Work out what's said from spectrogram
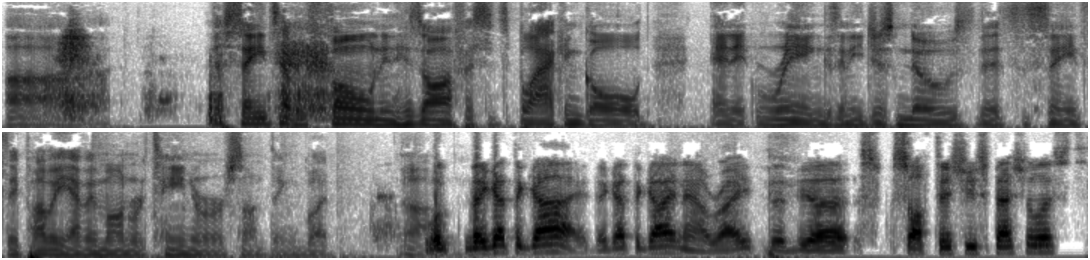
Uh, the Saints have a phone in his office. It's black and gold, and it rings, and he just knows that it's the Saints. They probably have him on retainer or something, but uh, Well, they got the guy. They got the guy now, right? The, the uh, soft tissue specialist.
